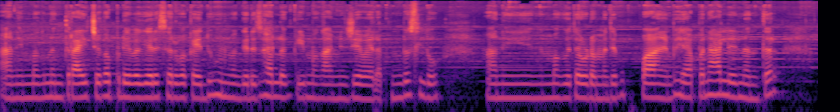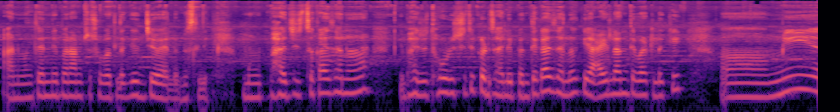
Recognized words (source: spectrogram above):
आणि मग नंतर आईचे कपडे वगैरे सर्व काही धुवून वगैरे झालं की मग आम्ही जेवायला पण बसलो. आणि मग तेवढ्यामध्ये पप्पा आणि भैया पण आले नंतर. आणि मग त्यांनी पण आमच्यासोबत लगेच जेवायला बसली. मग भाजीचं काय झालं ना की भाजी थोडीशी तिखट झाली पण ते काय झालं की आईला आणि ते वाटलं की मी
